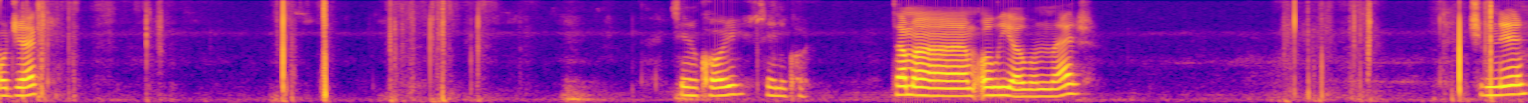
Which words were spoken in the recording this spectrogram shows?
Ocak. Seni koy, seni koy. Tamam, oluyor bunlar. Şimdi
